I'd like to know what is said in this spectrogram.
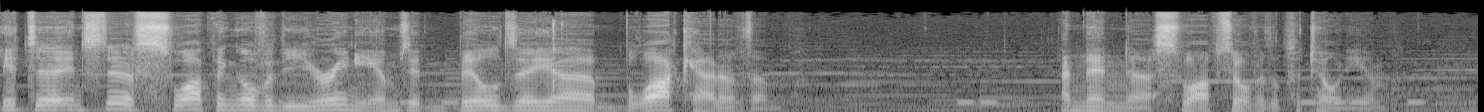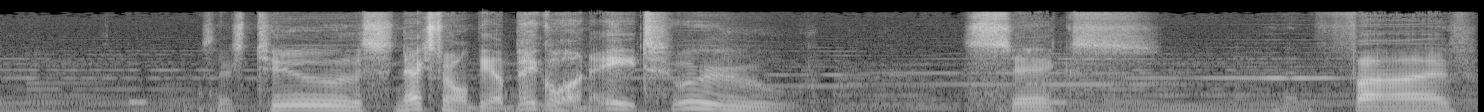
It, uh, instead of swapping over the uraniums, it builds a uh, block out of them. And then uh, swaps over the plutonium. So there's two. This next one will be a big one. Eight. Woo! Six, and then five.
